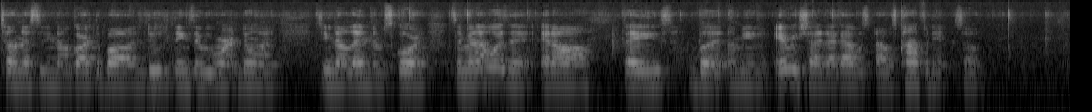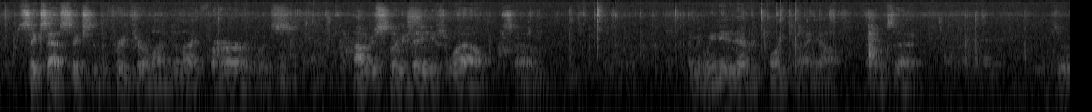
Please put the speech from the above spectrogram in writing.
telling us to you know guard the ball and do the things that we weren't doing. So you know, letting them score. So I mean, I wasn't at all phased, but I mean, every shot that I got was I was confident. So Six out of six at the free throw line tonight for her was obviously big as well, so. I mean, we needed every point tonight, y'all. It was a, it was a,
